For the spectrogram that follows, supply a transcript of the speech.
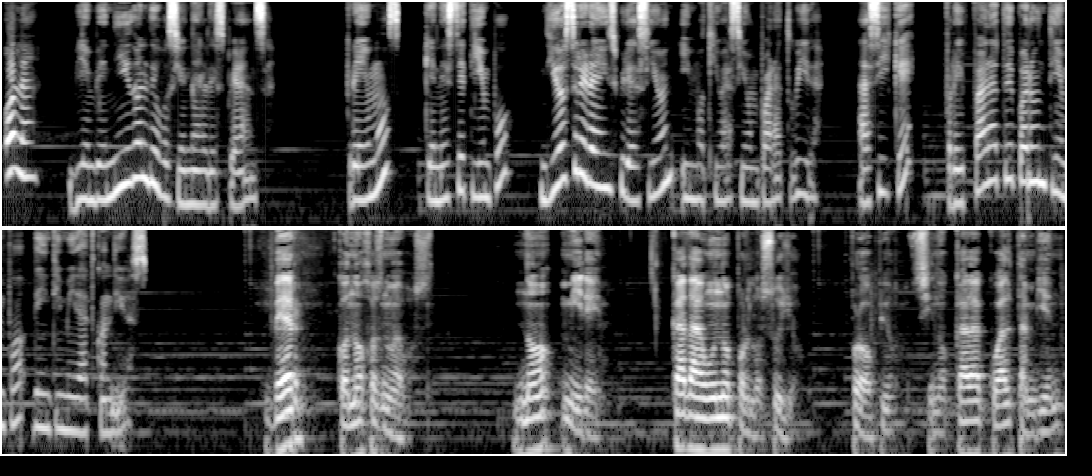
Hola, bienvenido al devocional de esperanza. Creemos que en este tiempo Dios traerá inspiración y motivación para tu vida, así que prepárate para un tiempo de intimidad con Dios. Ver con ojos nuevos. No miré, cada uno por lo suyo propio, sino cada cual también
